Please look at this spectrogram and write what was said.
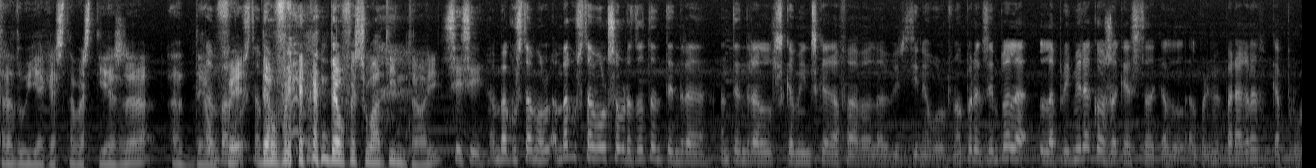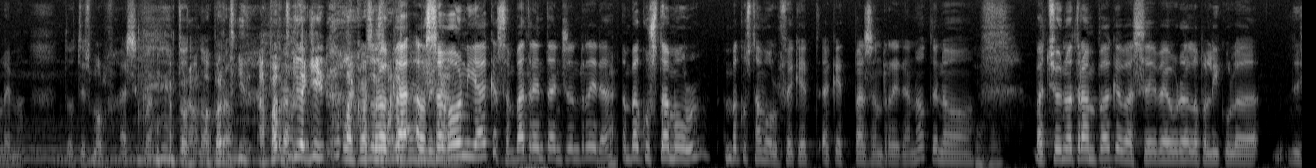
traduir aquesta bestiesa et deu Em fer, deu fer, deu fer suar tinta, oi? Sí, sí, em va costar molt, em va costar molt sobretot entendre, entendre els camins que agafava la Virginia Woolf. No? Per exemple, la, la primera cosa aquesta, que el, el primer paràgraf, cap problema. Tot és molt fàcil. Bueno, tot Però no, a partir, però, a partir d'aquí la cosa però va clar, el segon ja, que se'n va 30 anys enrere, em va costar molt, em va costar molt fer aquest, aquest pas enrere, no? Que no... Uh -huh. Vaig fer una trampa que va ser veure la pel·lícula de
